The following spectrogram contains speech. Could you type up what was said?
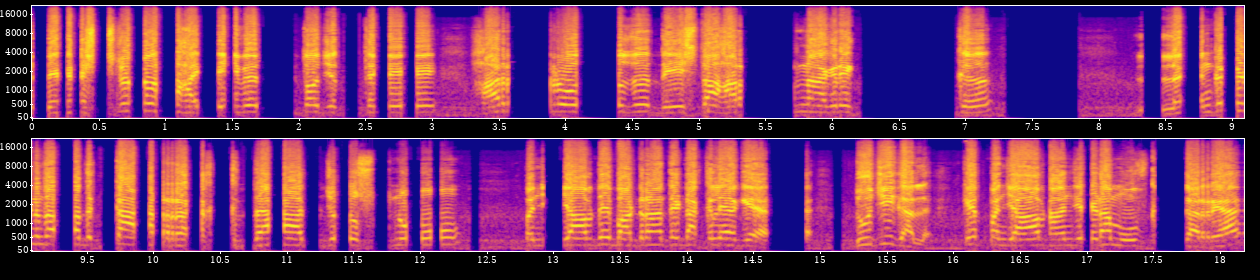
ਨੈਸ਼ਨਲ ਹਾਈਵੇ ਤੋਂ ਜਿੱਥੇ ਹਰ ਰੋਜ਼ ਦੇਸ਼ ਦਾ ਹਰ ਨਾਗਰਿਕ ਲੰਘਣ ਦਾ ਅਧਿਕਾਰ ਰੱਖਦਾ ਜੋ ਉਸ ਨੂੰ ਪੰਜਾਬ ਦੇ ਬਾਰਡਰਾਂ ਤੇ ਡੱਕ ਲਿਆ ਗਿਆ ਦੂਜੀ ਗੱਲ ਕਿ ਪੰਜਾਬ ਦਾ ਜਿਹੜਾ ਮੂਵ ਕਰ ਰਿਹਾ,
